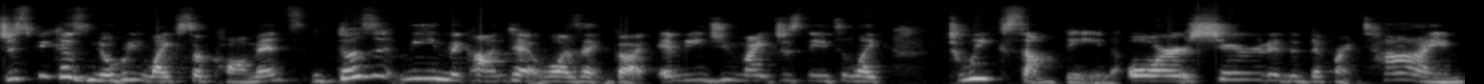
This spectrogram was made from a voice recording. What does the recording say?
Just because nobody likes their comments doesn't mean the content wasn't good. It means you might just need to like tweak something or share it at a different time.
